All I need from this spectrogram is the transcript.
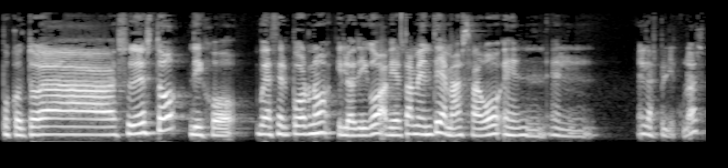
pues con toda su de esto, dijo, voy a hacer porno y lo digo abiertamente, además hago en, en, en las películas.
